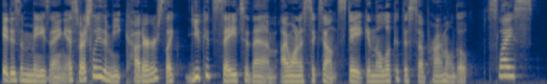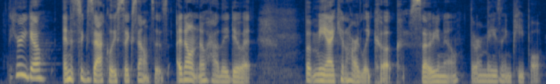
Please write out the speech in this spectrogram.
it is amazing, especially the meat cutters. Like you could say to them, I want a six ounce steak, and they'll look at this subprime and go, slice, here you go. And it's exactly six ounces. I don't know how they do it, but me, I can hardly cook. So, you know, they're amazing people.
